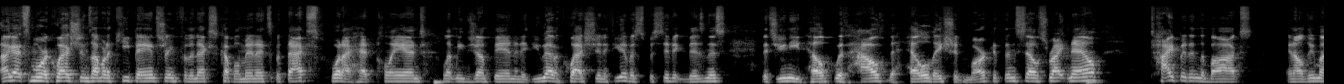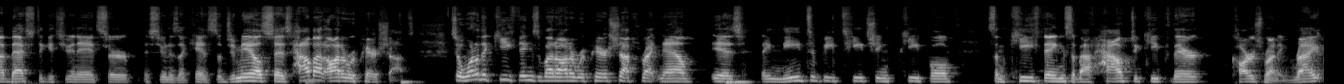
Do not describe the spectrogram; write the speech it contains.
I got some more questions I'm going to keep answering for the next couple minutes, but that's what I had planned. Let me jump in. And if you have a question, if you have a specific business that you need help with how the hell they should market themselves right now, type it in the box and I'll do my best to get you an answer as soon as I can. So Jamil says, How about auto repair shops? So, one of the key things about auto repair shops right now is they need to be teaching people some key things about how to keep their cars running, right?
